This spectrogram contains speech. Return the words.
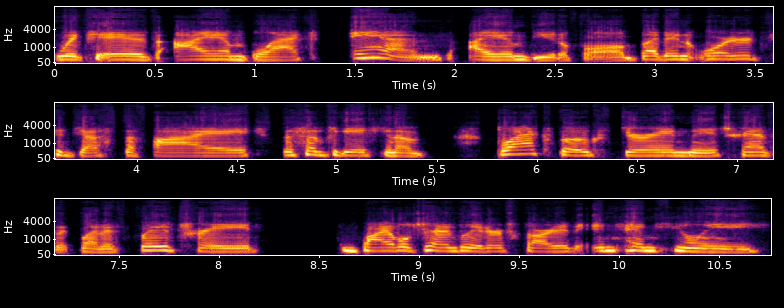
which is I am black and I am beautiful. But in order to justify the subjugation of black folks during the transatlantic slave trade, Bible translators started intentionally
